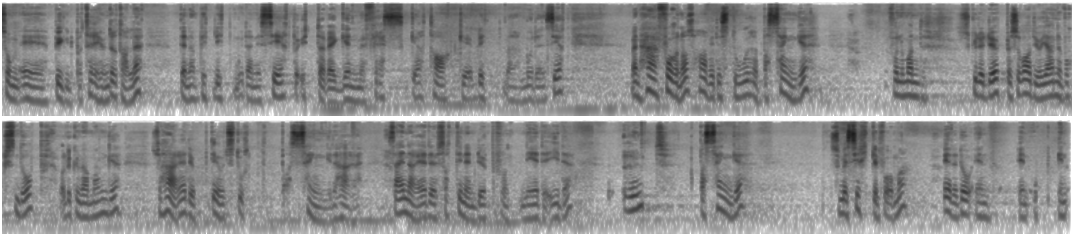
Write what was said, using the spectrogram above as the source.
som er bygd på 300-tallet. Den har blitt litt modernisert på ytterveggen med fresker. Taket er blitt mer modernisert. Men her foran oss har vi det store bassenget. For når man skulle døpe, så var det jo gjerne voksendåp, og det kunne være mange. Så her er det jo, det er jo et stort basseng, det her. Seinere er det satt inn en døpefront nede i det. Rundt bassenget, som er sirkelforma, er det da en, en, en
